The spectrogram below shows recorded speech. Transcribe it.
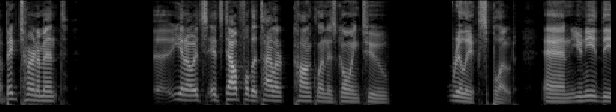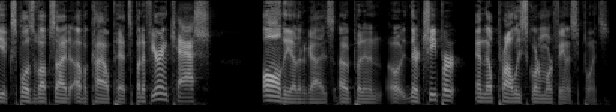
a big tournament. Uh, you know, it's it's doubtful that Tyler Conklin is going to really explode and you need the explosive upside of a Kyle Pitts. But if you're in cash, all the other guys I would put in, oh, they're cheaper and they'll probably score more fantasy points.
